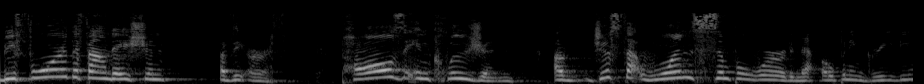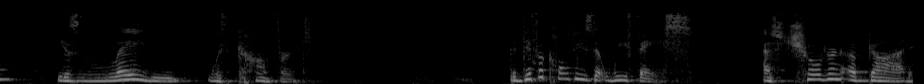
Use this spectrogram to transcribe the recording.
before the foundation of the earth. Paul's inclusion of just that one simple word in that opening greeting is laden with comfort. The difficulties that we face as children of God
